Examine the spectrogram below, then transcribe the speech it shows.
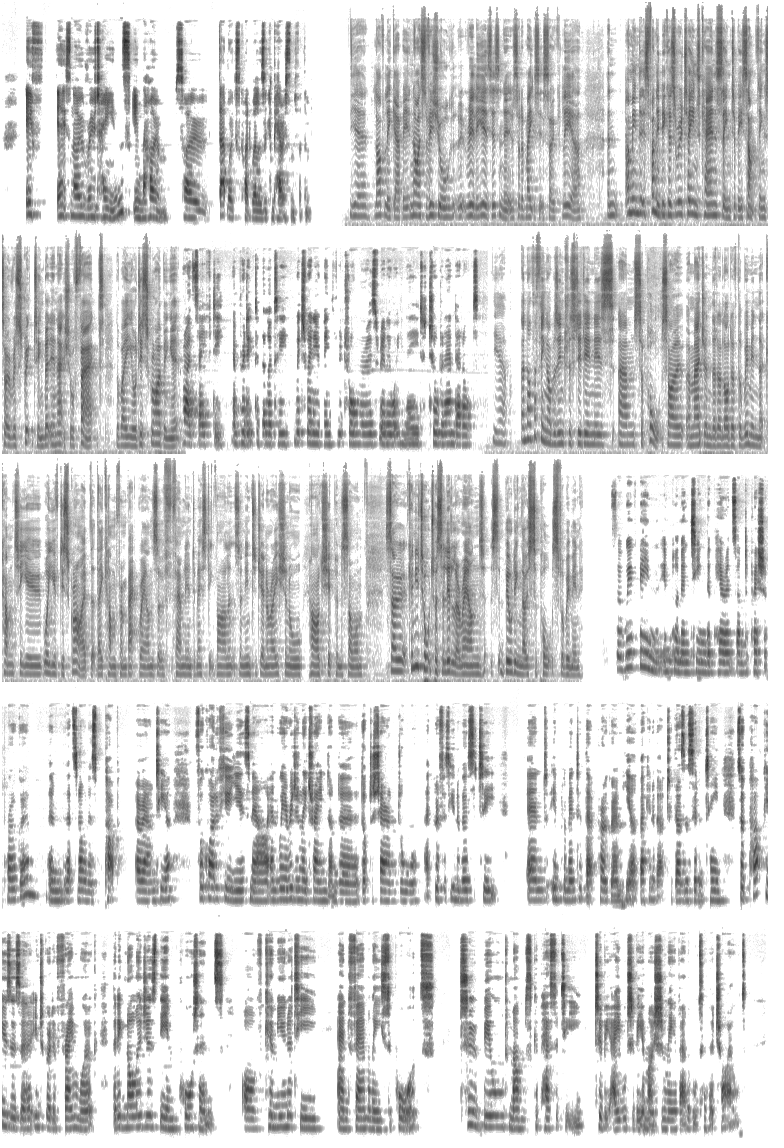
if there's no routines in the home. So that works quite well as a comparison for them. Yeah, lovely, Gabby. Nice visual, it really is, isn't it? It sort of makes it so clear. And I mean, it's funny because routines can seem to be something so restricting, but in actual fact, the way you're describing it provides safety and predictability, which, when you've been through trauma, is really what you need, children and adults. Yeah. Another thing I was interested in is um, I imagine that a lot of the women that come to you, well, you've described that they come from backgrounds of family and domestic violence and intergenerational hardship and so on. So, can you talk to us a little around building those supports for women? So, we've been implementing the Parents Under Pressure program, and that's known as PUP around here for quite a few years now. And we originally trained under Dr. Sharon Dawe at Griffith University and implemented that program here back in about 2017. So PUP uses an integrative framework that acknowledges the importance of community and family supports to build mum's capacity to be able to be emotionally available to her child.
